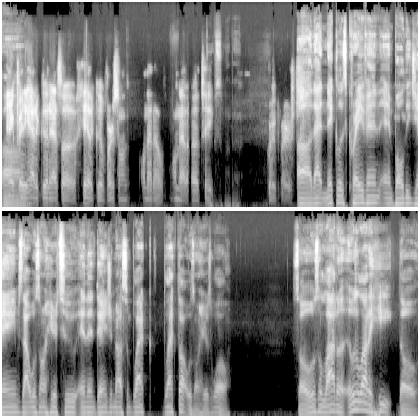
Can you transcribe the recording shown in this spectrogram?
Um, Hank Petty had a good ass. Uh, he had a good verse on on that album, on that uh tape. oops, my bad. Great verse. Uh, that Nicholas Craven and Boldy James that was on here too, and then Danger Mouse and Black Black Thought was on here as well. So it was a lot of it was a lot of heat though.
